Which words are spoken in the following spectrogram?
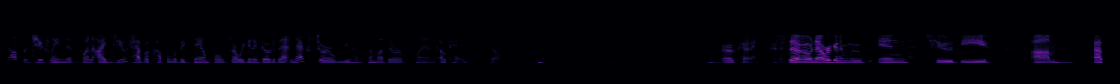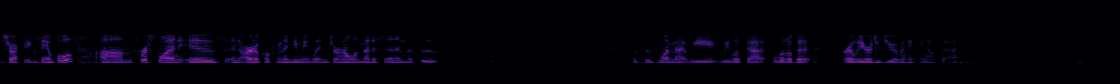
Not particularly in this one. I do have a couple of examples. Are we going to go to that next or you have some other plan? Okay, so. Okay, so now we're going to move into the um, abstract examples. Um, first one is an article from the New England Journal of Medicine, and this is this is one that we we looked at a little bit earlier. Did you have anything else to add?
